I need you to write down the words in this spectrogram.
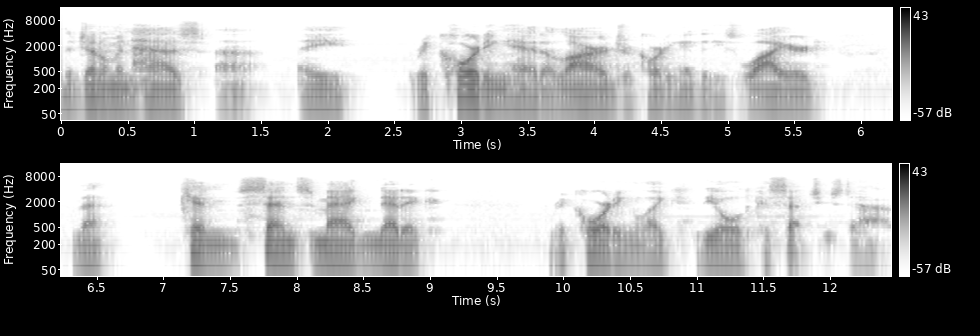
the gentleman has uh, a recording head, a large recording head that he's wired that can sense magnetic recording like the old cassettes used to have.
